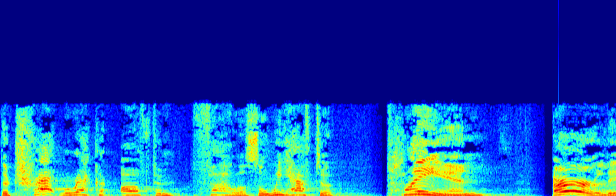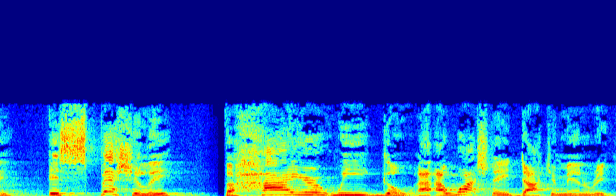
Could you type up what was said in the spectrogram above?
The track record often follows. So we have to plan early, especially the higher we go. I, I, watched a documentary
